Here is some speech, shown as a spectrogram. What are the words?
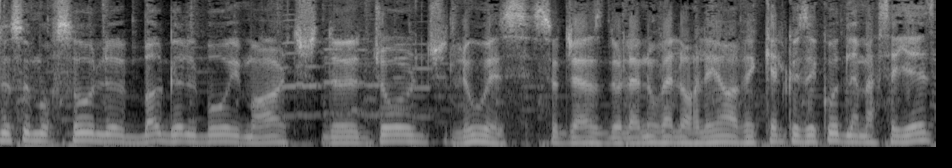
De ce morceau, le Bugle Boy March de George Lewis, ce jazz de la Nouvelle-Orléans avec quelques échos de la Marseillaise.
